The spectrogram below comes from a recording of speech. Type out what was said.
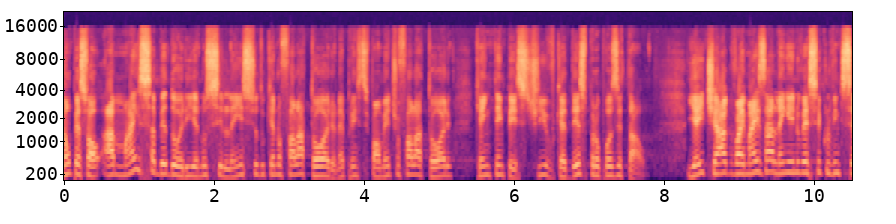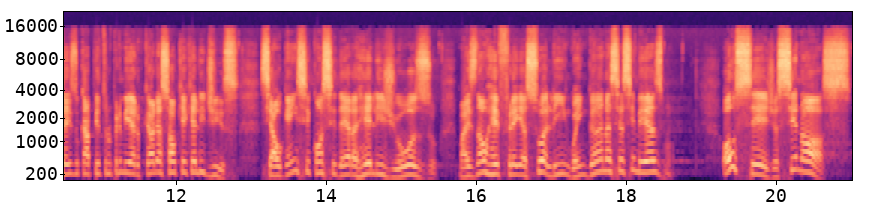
Então, pessoal, há mais sabedoria no silêncio do que no falatório, né? principalmente o falatório que é intempestivo, que é desproposital. E aí Tiago vai mais além aí no versículo 26 do capítulo 1, porque olha só o que, que ele diz. Se alguém se considera religioso, mas não refreia a sua língua, engana-se a si mesmo. Ou seja, se nós,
